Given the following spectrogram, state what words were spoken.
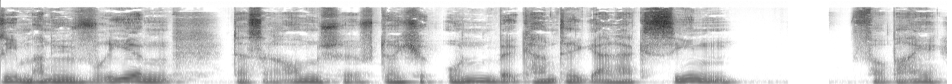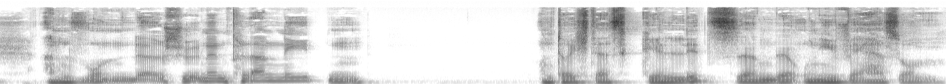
Sie manövrieren das Raumschiff durch unbekannte Galaxien, vorbei an wunderschönen Planeten und durch das glitzernde Universum.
